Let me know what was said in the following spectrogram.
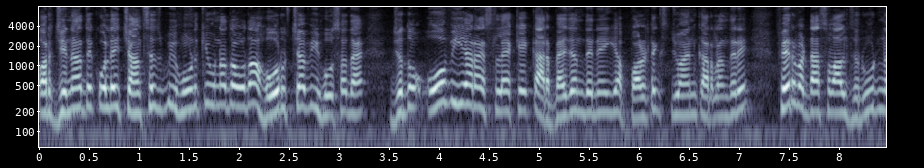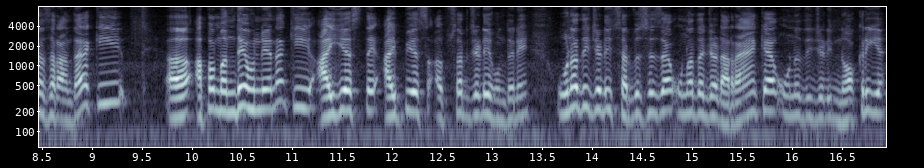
ਔਰ ਜਿਨ੍ਹਾਂ ਦੇ ਕੋਲੇ ਚਾਂਸਸ ਵੀ ਹੋਣ ਕਿ ਉਹਨਾਂ ਦਾ ਉਹਦਾ ਹੋਰ ਉੱਚਾ ਵੀ ਹੋ ਸਕਦਾ ਜਦੋਂ ਉਹ ਵੀ ਵੀਆਰਐਸ ਲੈ ਕੇ ਘਰ ਬਹਿ ਜਾਂਦੇ ਨੇ ਜਾਂ ਪੋਲਿਟਿਕਸ ਜੁਆਇਨ ਕਰ ਲੈਂਦੇ ਨੇ, ਫਿਰ ਵੱਡਾ ਸਵਾਲ ਜ਼ਰੂਰ ਨਜ਼ਰ ਆਉਂਦਾ ਹੈ ਕਿ ਆਪਾਂ ਮੰਨਦੇ ਹੁੰਦੇ ਆ ਨਾ ਕਿ ਆਈਐਸ ਤੇ ਆਈਪੀਐਸ ਅਫਸਰ ਜਿਹੜੇ ਹੁੰਦੇ ਨੇ, ਉਹਨਾਂ ਦੀ ਜਿਹੜੀ ਸਰਵਿਸਿਜ਼ ਹੈ, ਉਹਨਾਂ ਦਾ ਜਿਹੜਾ ਰੈਂਕ ਹੈ, ਉਹਨਾਂ ਦੀ ਜਿਹੜੀ ਨੌਕਰੀ ਹੈ,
